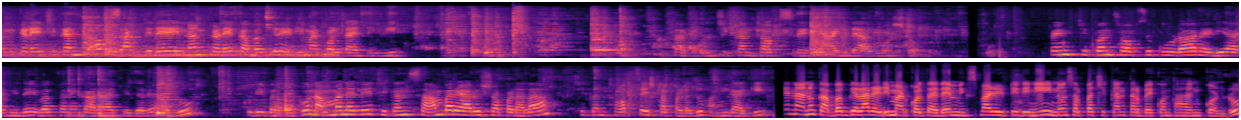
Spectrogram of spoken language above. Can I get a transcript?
ಒಂದು ಕಡೆ ಚಿಕನ್ ಚಾಪ್ಸ್ ಆಗ್ತಿದೆ, ಇನ್ನೊಂದು ಕಡೆ ಕಬಾಬ್ಗೆ ರೆಡಿ ಮಾಡ್ಕೊಳ್ತಾ ಇದ್ದೀವಿ. ಚಿಕನ್ ಚಾಪ್ಸ್ ರೆಡಿ ಆಗಿದೆ ಆಲ್ಮೋಸ್ಟು ಫ್ರೆಂಡ್ಸ್ ಚಿಕನ್ ಚಾಪ್ಸು ಕೂಡ ರೆಡಿ ಆಗಿದೆ. ಇವಾಗ ತಾನೇ ಖಾರ ಹಾಕಿದ್ದಾರೆ. ಅದು ಕುದಿ ಬರಬೇಕು. ನಮ್ಮ ಮನೆಯಲ್ಲಿ ಚಿಕನ್ ಸಾಂಬಾರ್ ಯಾರು ಇಷ್ಟಪಡಲ್ಲ. ಚಿಕನ್ ಚಾಪ್ಸೇ ಇಷ್ಟಪಡೋದು. ಹಾಗಾಗಿ ನಾನು ಕಬಾಬ್ಗೆಲ್ಲ ರೆಡಿ ಮಾಡ್ಕೊಳ್ತಾ ಇದ್ದೆ. ಮಿಕ್ಸ್ ಮಾಡಿ ಇಟ್ಟಿದ್ದೀನಿ. ಇನ್ನೊಂದು ಸ್ವಲ್ಪ ಚಿಕನ್ ತರಬೇಕು ಅಂತ ಅಂದ್ಕೊಂಡ್ರು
